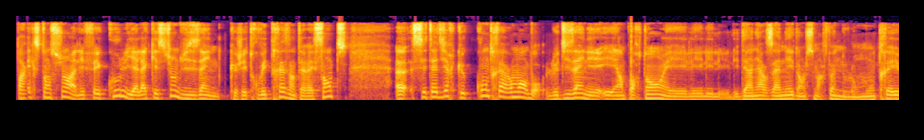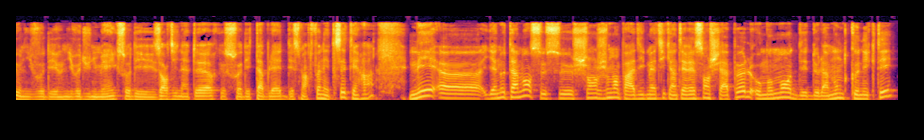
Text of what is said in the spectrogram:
Par extension à l'effet cool, il y a la question du design que j'ai trouvé très intéressante. Euh, C'est-à-dire que contrairement, bon, le design est, est important et les, les, les dernières années dans le smartphone nous l'ont montré au niveau des, au niveau du numérique, soit des ordinateurs, que ce soit des tablettes, des smartphones, etc. Mais euh, il y a notamment ce, ce changement paradigmatique intéressant chez Apple au moment des- de la montre connectée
